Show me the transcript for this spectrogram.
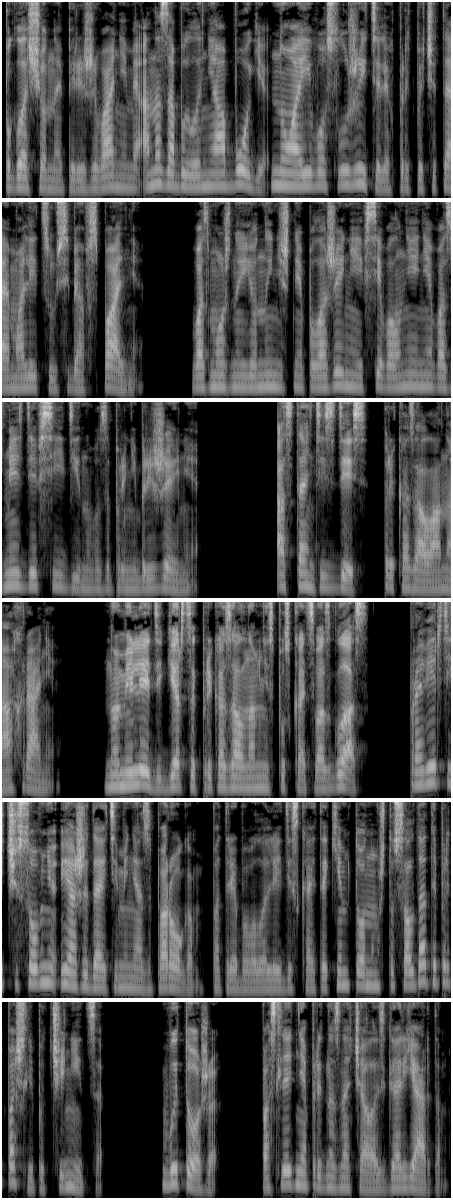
Поглощенная переживаниями, она забыла не о Боге, но о его служителях, предпочитая молиться у себя в спальне. Возможно, ее нынешнее положение и все волнения возмездия всеединого за пренебрежение. «Останьтесь здесь», — приказала она охране. «Но, миледи, герцог приказал нам не спускать с вас глаз». «Проверьте часовню и ожидайте меня за порогом», — потребовала леди Скай таким тоном, что солдаты предпочли подчиниться. «Вы тоже», Последняя предназначалась Гарьярдам.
